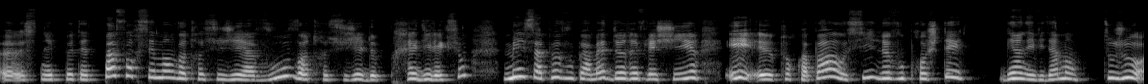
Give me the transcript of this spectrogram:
ce n'est peut-être pas forcément votre sujet à vous, votre sujet de prédilection, mais ça peut vous permettre de réfléchir et pourquoi pas aussi de vous projeter, bien évidemment, toujours.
